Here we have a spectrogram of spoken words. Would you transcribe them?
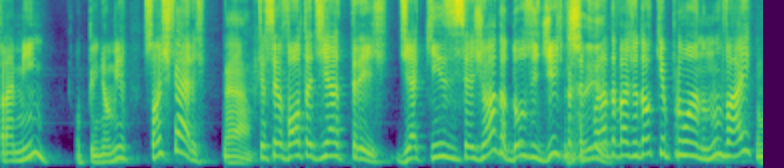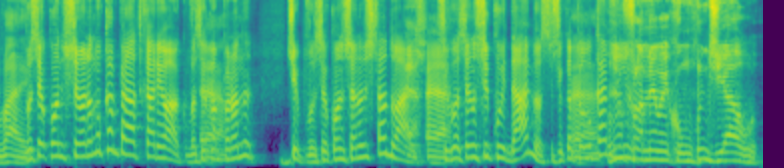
pra mim, opinião minha, são as férias. É. Porque você volta dia 3, dia 15 você joga 12 dias de Isso aí. pré-temporada, vai ajudar o quê pro ano? Não vai. Não vai. Você condiciona no Campeonato Carioca. Você É. condiciona... Tipo, você condiciona nos estaduais. É. Se você não se cuidar, meu, você fica pelo Imagina caminho. o Flamengo aí com o Mundial. O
